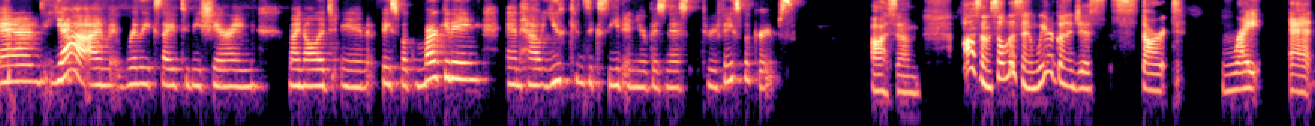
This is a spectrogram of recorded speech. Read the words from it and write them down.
And yeah, I'm really excited to be sharing my knowledge in Facebook marketing and how you can succeed in your business through Facebook groups. Awesome. Awesome. So, listen, we're going to just start right at,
